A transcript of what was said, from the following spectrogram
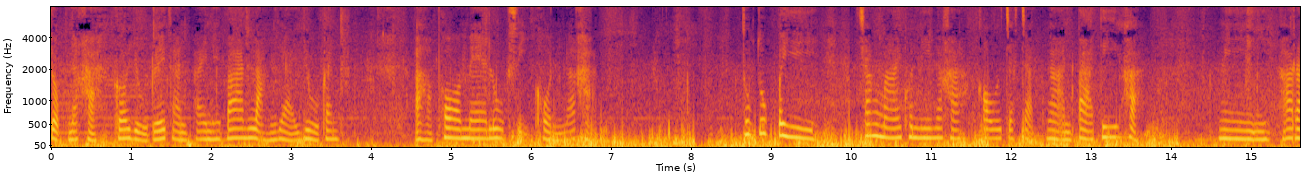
จบนะคะ ก็อยู่ด้วยกันภายในบ้านหลังใหญ่อยู่กัน พ่อแม่ลูกสี่คนนะคะทุกๆปีช่างไม้คนนี้นะคะเขาจะจัดงานปาร์ตี้ค่ะ มีอะไร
